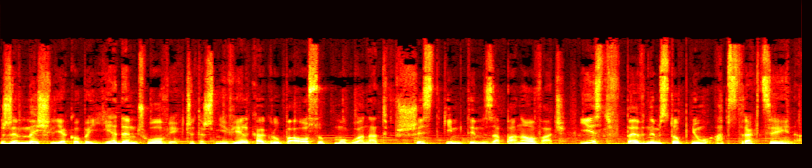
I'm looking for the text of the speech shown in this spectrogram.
że myśl, jakoby jeden człowiek czy też niewielka grupa osób mogła nad wszystkim tym zapanować, jest w pewnym stopniu abstrakcyjna.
